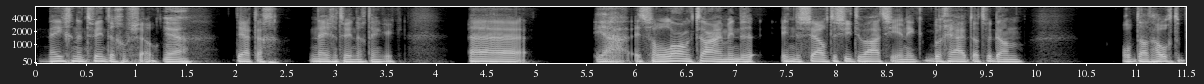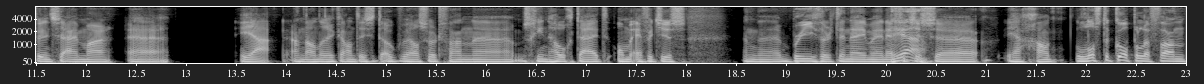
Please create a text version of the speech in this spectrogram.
29 of zo. Ja. 30, 29 denk ik. Eh, ja, it's a long time in, de, in dezelfde situatie. En ik begrijp dat we dan op dat hoogtepunt zijn. Maar eh, ja, aan de andere kant is het ook wel een soort van eh, misschien hoog tijd om eventjes een eh, breather te nemen. En eventjes ja. ja, gewoon los te koppelen van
